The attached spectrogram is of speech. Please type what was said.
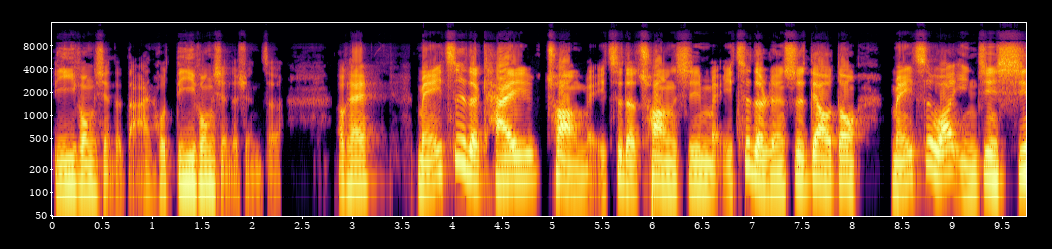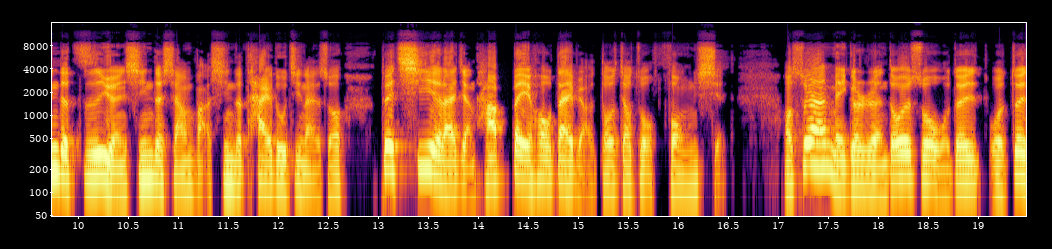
低风险的答案或低风险的选择。OK。每一次的开创，每一次的创新，每一次的人事调动，每一次我要引进新的资源、新的想法、新的态度进来的时候，对企业来讲，它背后代表都叫做风险。哦，虽然每个人都会说，我对我对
